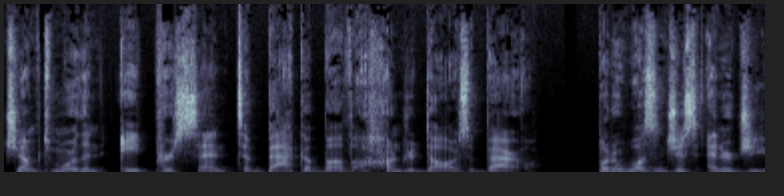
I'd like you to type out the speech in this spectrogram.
jumped more than 8% to back above $100 a barrel. But it wasn't just energy.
